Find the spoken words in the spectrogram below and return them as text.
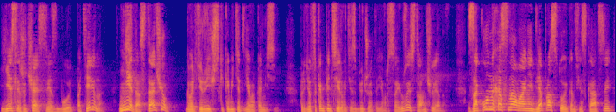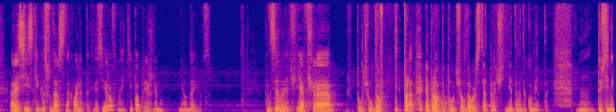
Если же часть средств будет потеряна, недостачу, говорит юридический комитет Еврокомиссии, придется компенсировать из бюджета Евросоюза и стран-членов. Законных оснований для простой конфискации российских государственных валютных резервов найти по-прежнему не удается. Константин Валерьевич, я вчера получил удовольствие, я правда получил удовольствие от прочтения этого документа. То есть они,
